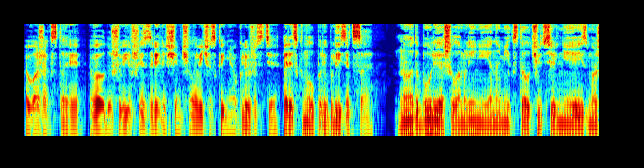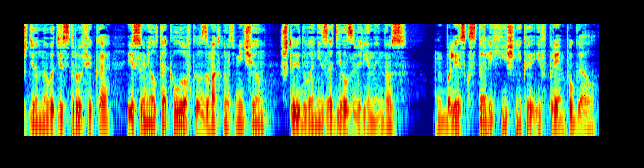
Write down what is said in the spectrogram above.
Вожак стаи, воодушевившись зрелищем человеческой неуклюжести, рискнул приблизиться. Но от боли и ошеломления я на миг стал чуть сильнее изможденного дистрофика и сумел так ловко взмахнуть мечом, что едва не задел звериный нос. Блеск стали хищника и впрямь пугал.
